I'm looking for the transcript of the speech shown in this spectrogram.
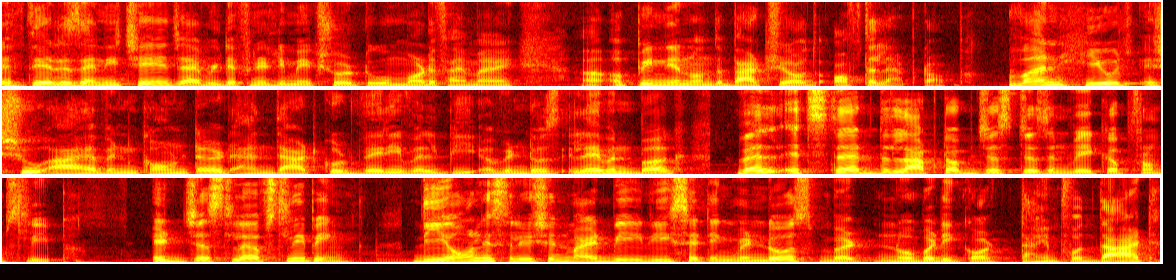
If there is any change, I will definitely make sure to modify my uh, opinion on the battery of, of the laptop. One huge issue I have encountered and that could very well be a Windows 11 bug. Well, it's that the laptop just doesn't wake up from sleep. It just loves sleeping. The only solution might be resetting Windows, but nobody got time for that.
